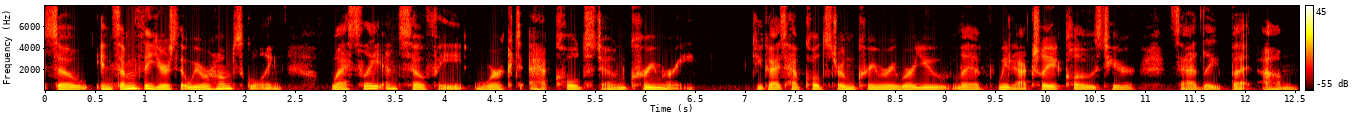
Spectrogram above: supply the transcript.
So, in some of the years that we were homeschooling, Wesley and Sophie worked at Cold Stone Creamery. Do you guys have Cold Stone Creamery where you live? We actually it closed here, sadly, but um,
